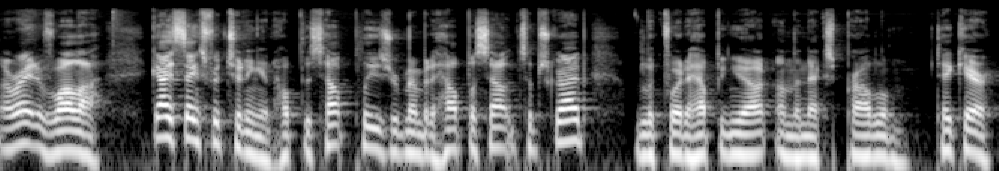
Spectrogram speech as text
All right, voila. Guys, thanks for tuning in. Hope this helped. Please remember to help us out and subscribe. We look forward to helping you out on the next problem. Take care.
